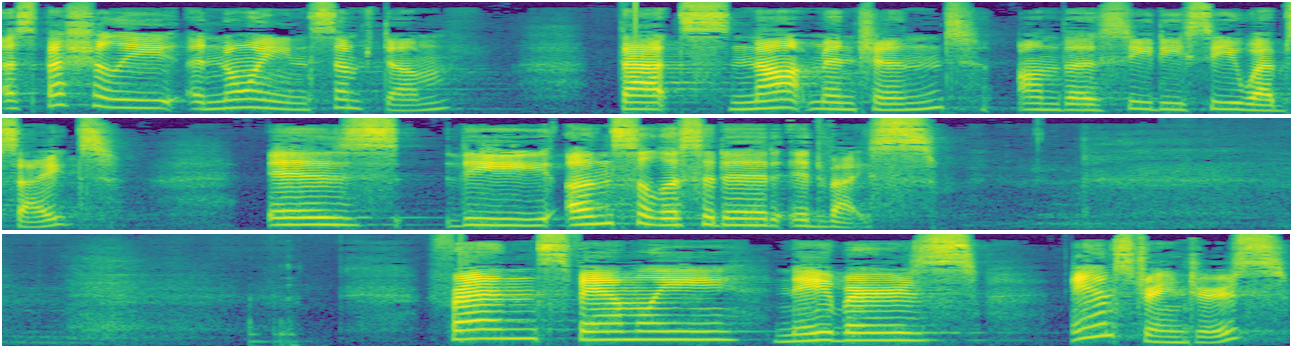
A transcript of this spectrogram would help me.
especially annoying symptom that's not mentioned on the CDC website is the unsolicited advice. Friends, family, neighbors, and strangers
